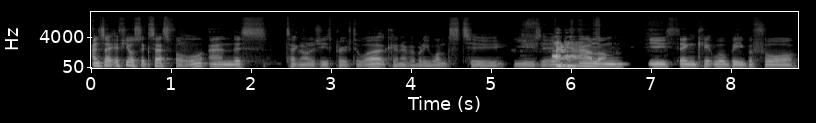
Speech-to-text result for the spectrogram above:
And so, if you're successful and this technology is proved to work and everybody wants to use it, how long do you think it will be before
